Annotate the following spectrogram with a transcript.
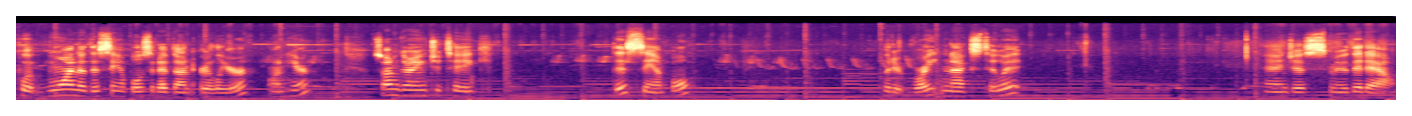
put one of the samples that I've done earlier on here. So I'm going to take this sample, put it right next to it, and just smooth it out.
